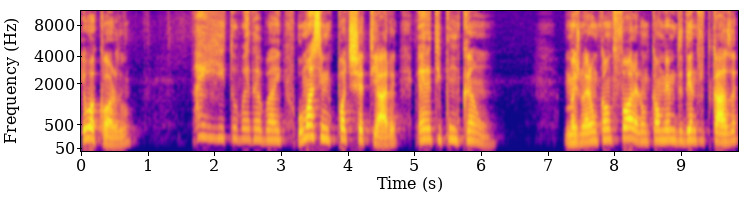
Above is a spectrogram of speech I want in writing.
eu acordo Ai, estou bem da bem. O máximo que podes chatear era tipo um cão. Mas não era um cão de fora, era um cão mesmo de dentro de casa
